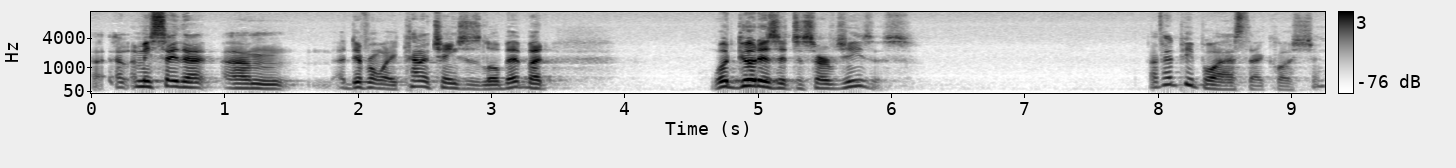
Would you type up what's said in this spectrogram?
Uh, let me say that um, a different way. It kind of changes a little bit, but what good is it to serve Jesus? I've had people ask that question.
